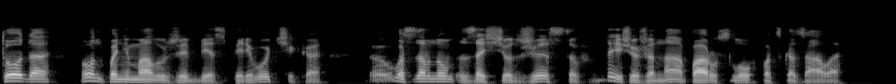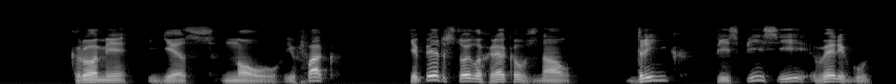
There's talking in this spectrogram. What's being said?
То-да он понимал уже без переводчика, в основном за счет жестов, да еще жена пару слов подсказала. Кроме yes, no и fuck, теперь стойло хряков знал drink, пись-пись и very good.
